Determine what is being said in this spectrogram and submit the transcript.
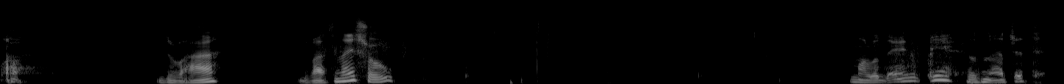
О. Два. Два знайшов. Молоденький, значить.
